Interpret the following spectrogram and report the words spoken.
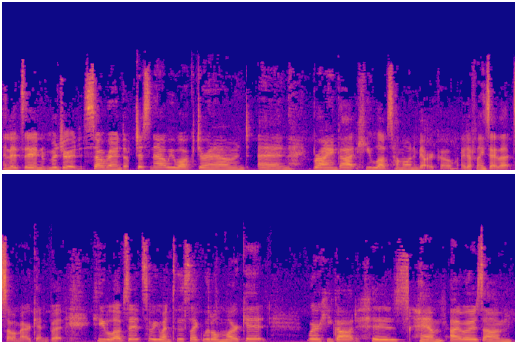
and it's in Madrid. So random. Just now we walked around and Brian got, he loves jamon iberico. I definitely say that, so American, but he loves it. So we went to this like little market where he got his ham. I was um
